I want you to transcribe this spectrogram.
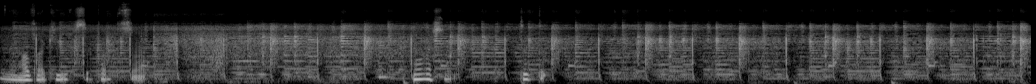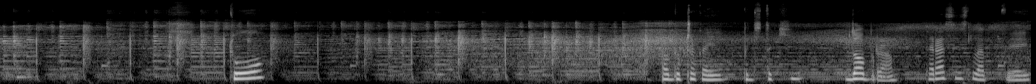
Nie ma takich super co. No właśnie. To, to... Tu. Albo czekaj, będzie taki... Dobra, teraz jest lepiej.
